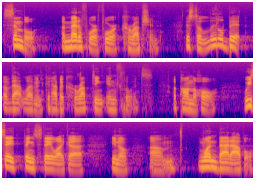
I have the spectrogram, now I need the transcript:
symbol, a metaphor for corruption. Just a little bit of that leaven could have a corrupting influence upon the whole. We say things today like, uh, you know, um, one bad apple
